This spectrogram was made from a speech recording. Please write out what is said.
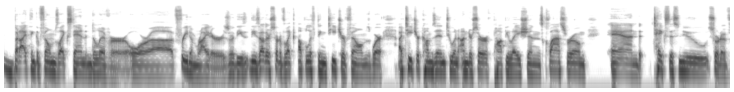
But I think of films like Stand and Deliver or uh, Freedom Writers or these these other sort of like uplifting teacher films where a teacher comes into an underserved population's classroom and takes this new sort of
